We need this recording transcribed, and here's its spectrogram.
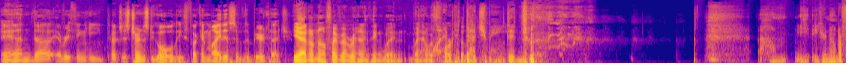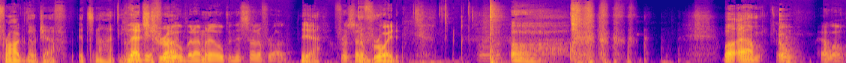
and uh, everything he touches turns to gold. He's fucking Midas of the beer touch. Yeah, I don't know if I've ever had anything by by North Fork that touch I me. didn't. um, y- you're not a frog though, Jeff. It's not. you gotta be a frog. but I'm going to open this Son of Frog Yeah. for a Son of Freud. Well, um, Oh, hello.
